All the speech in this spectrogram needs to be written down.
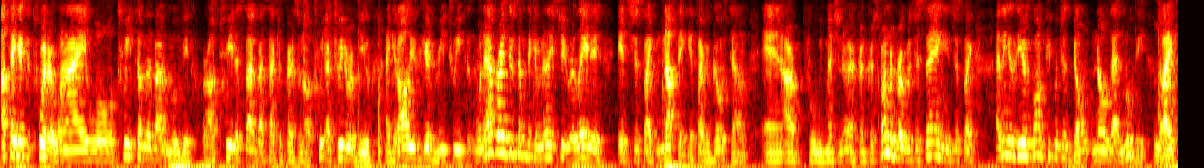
I'll take it to Twitter when I will tweet something about a movie or I'll tweet a side by side comparison. I'll tweet I tweet a review. I get all these good retweets. Whenever I do something Chameleon Street related, it's just like nothing. It's like a ghost town. And our who we mentioned earlier, our friend Chris Funderburg was just saying he's just like I think as the years go on, people just don't know that movie. Like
